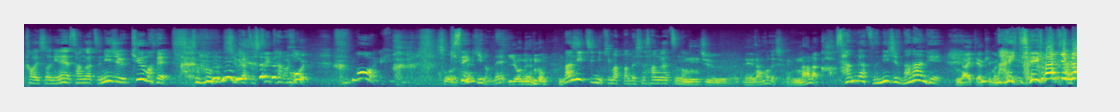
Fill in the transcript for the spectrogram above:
かわいそうにね、3月29まで、その、就活していたのに。ほいほい。そう奇跡のね。4年の何日に決まったんでした ?3 月の？20えー、何ぼでしたっけ？7か3月27に、内定が決まり内定が決まっ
